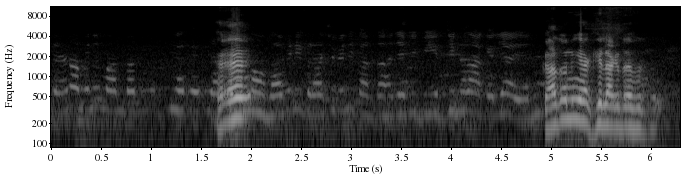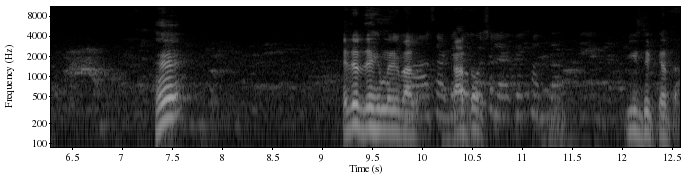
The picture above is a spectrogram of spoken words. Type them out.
ਕਹਿਣਾ ਵੀ ਨਹੀਂ ਮੰਨਦਾ ਵੀ ਹਜੇ ਹੈਂ? ਨਹਾਉਂਦਾ ਵੀ ਨਹੀਂ ਬ੍ਰਸ਼ ਵੀ ਨਹੀਂ ਕਰਦਾ ਹਜੇ ਵੀ ਵੀਰ ਜੀ ਨਹਾ ਕੇ ਲਿਆਏ ਇਹਨੂੰ ਕਾਹਤੋਂ ਨਹੀਂ ਆਖੇ ਲੱਗਦਾ ਫਿਰ ਤੂੰ? ਹੈ? ਇਧਰ ਦੇਖ ਮੇਰੇ ਵੱਲ ਆ ਸਾਡੇ ਕੋਲ ਕਾਹਤੋਂ? ਲੈ ਕੇ ਖਾਂਦਾ। ਕੀ ਦਿੱਕਤ ਆ?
